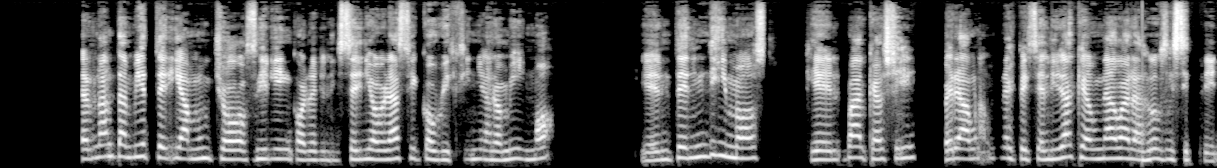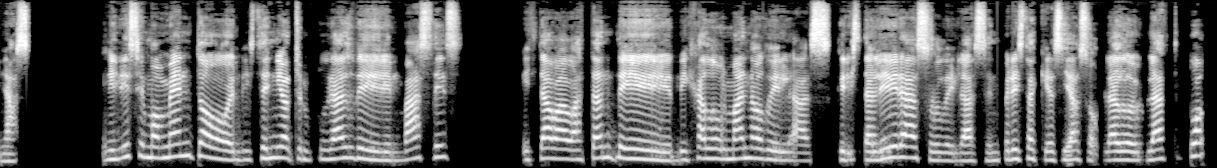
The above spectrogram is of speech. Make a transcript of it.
Hernán también tenía mucho feeling con el diseño gráfico, Virginia lo mismo. Y entendimos que el packaging era una especialidad que aunaba las dos disciplinas. En ese momento el diseño estructural de envases estaba bastante dejado en manos de las cristaleras o de las empresas que hacían soplado de plástico.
